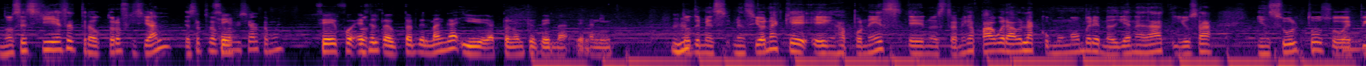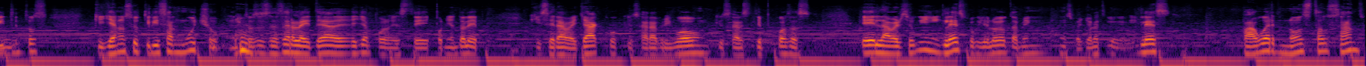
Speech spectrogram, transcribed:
no sé si es el traductor oficial, es el traductor Sí. oficial también. Sí, fue, es el traductor del manga y actualmente de la, del anime. Ujú. donde men- menciona que en japonés eh, nuestra amiga Power habla como un hombre de mediana edad y usa insultos o epítetos que ya no se utilizan mucho. Entonces esa era la idea de ella por este poniéndole que usara bellaco, que usara bribón, que usara ese tipo de cosas. En la versión en inglés, porque yo lo veo también en español y en inglés, Power no está usando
